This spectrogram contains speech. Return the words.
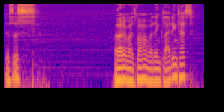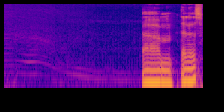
Das ist. Warte mal, jetzt machen wir mal den Gliding-Test. Ähm, Dennis,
